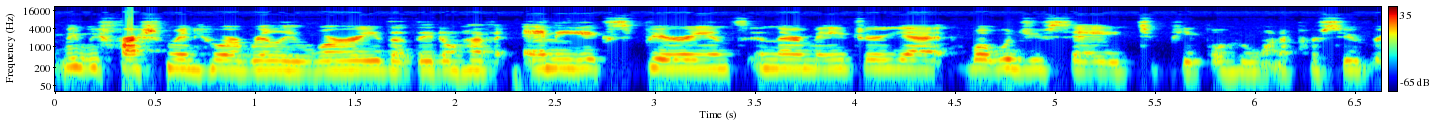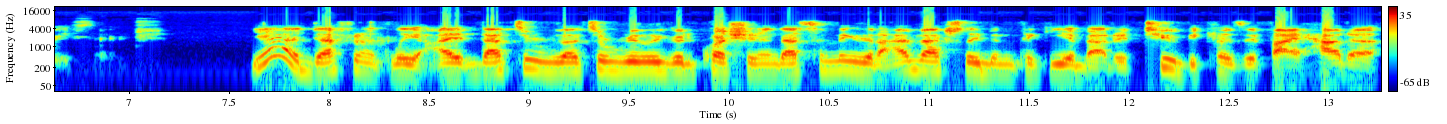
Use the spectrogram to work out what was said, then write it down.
maybe freshmen who are really worried that they don't have any experience in their major yet. What would you say to people who want to pursue research? Yeah, definitely. I that's a that's a really good question, and that's something that I've actually been thinking about it too. Because if I had a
